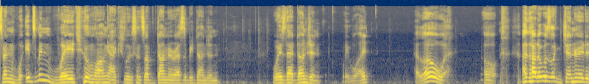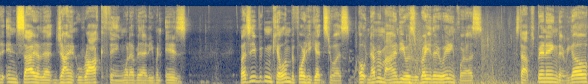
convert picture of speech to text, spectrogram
It's been, it's been way too long, actually, since I've done a recipe dungeon. Where's that dungeon? Wait, what? Hello? Oh, I thought it was like generated inside of that giant rock thing, whatever that even is. Let's see if we can kill him before he gets to us. Oh, never mind. He was right there waiting for us. Stop spinning. There we go.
